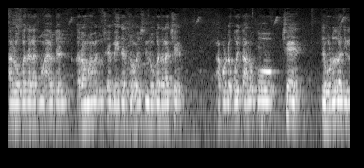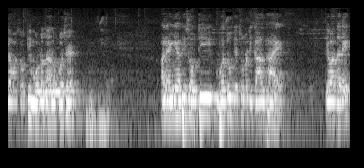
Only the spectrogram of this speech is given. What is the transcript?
આ લોક અદાલતનું આયોજન કરવામાં આવેલું છે. બે હજાર ચોવીસની લોક અદાલત છે. આપણો ડભોઈ તાલુકો છે તે વડોદરા જિલ્લામાં સૌથી મોટો તાલુકો છે. અને અહીંયાથી સૌથી વધુ કેસોનો નિકાલ થાય તેવા દરેક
